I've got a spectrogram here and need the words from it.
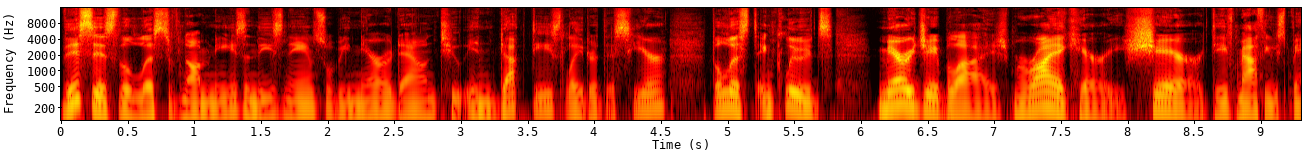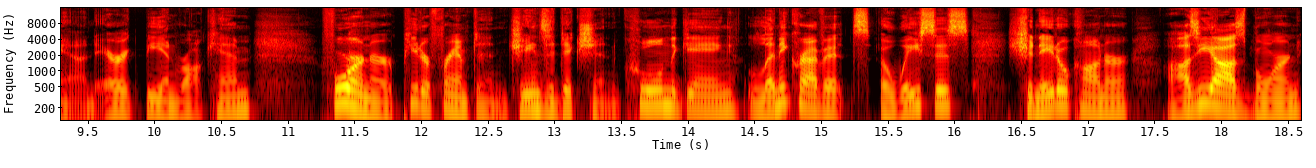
This is the list of nominees, and these names will be narrowed down to inductees later this year. The list includes Mary J. Blige, Mariah Carey, Cher, Dave Matthews Band, Eric B. and Rakim, Foreigner, Peter Frampton, Jane's Addiction, Kool and the Gang, Lenny Kravitz, Oasis, Sinead O'Connor, Ozzy Osbourne,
